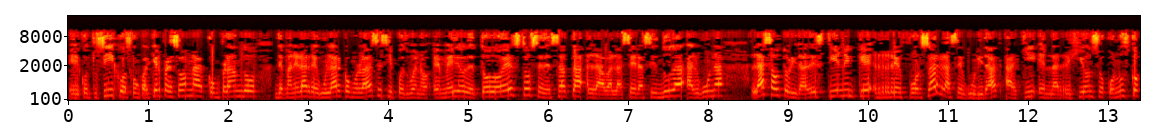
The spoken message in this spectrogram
eh, con tus hijos, con cualquier persona comprando de manera regular como lo haces y pues bueno, en medio de todo esto se desata la balacera. Sin duda alguna, las autoridades tienen que reforzar la seguridad aquí en la región Soconusco,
